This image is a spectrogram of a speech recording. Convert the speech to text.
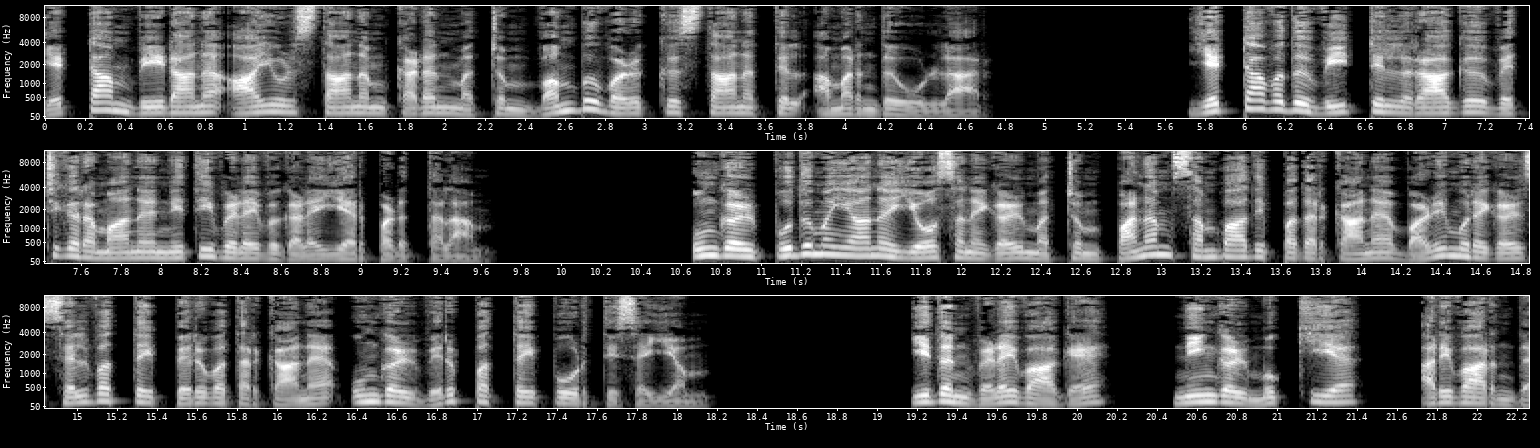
எட்டாம் வீடான ஆயுள் ஸ்தானம் கடன் மற்றும் வம்பு வழுக்கு ஸ்தானத்தில் அமர்ந்து உள்ளார். எட்டாவது வீட்டில் ராகு வெற்றிகரமான நிதி விளைவுகளை ஏற்படுத்தலாம். உங்கள் புதுமையான யோசனைகள் மற்றும் பணம் சம்பாதிப்பதற்கான வழிமுறைகள் செல்வத்தைப் பெறுவதற்கான உங்கள் விருப்பத்தை பூர்த்தி செய்யும். இதன் விளைவாக நீங்கள் முக்கிய அறிவார்ந்த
